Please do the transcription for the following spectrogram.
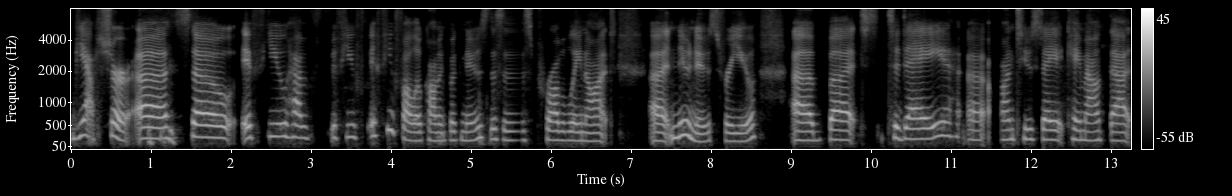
yeah, sure. Uh, so if you have, if you if you follow comic book news, this is probably not uh, new news for you. Uh, but today, uh, on Tuesday, it came out that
